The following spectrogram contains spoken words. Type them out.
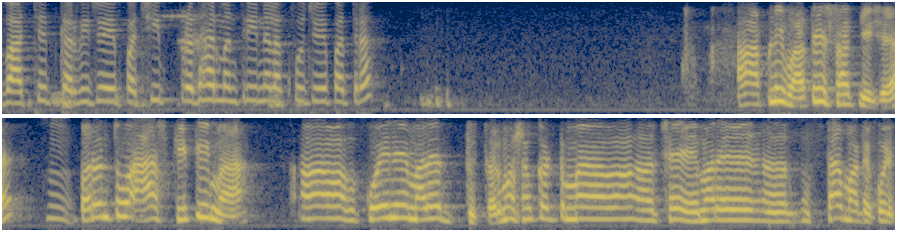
વાતચીત કરવી જોઈએ પછી પ્રધાનમંત્રીને લખવો જોઈએ પત્ર? આ આપની વાત સાચી છે. પરંતુ આ સ્થિતિમાં કોઈને મારે ધર્મ સંકટમાં છે એ મારે શા માટે કોઈ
